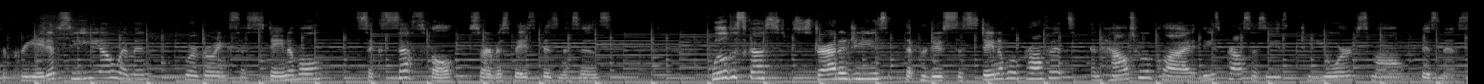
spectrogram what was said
for creative CEO women who are growing sustainable, successful service based businesses. We'll discuss strategies that produce sustainable profits and how to apply these processes to your small business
